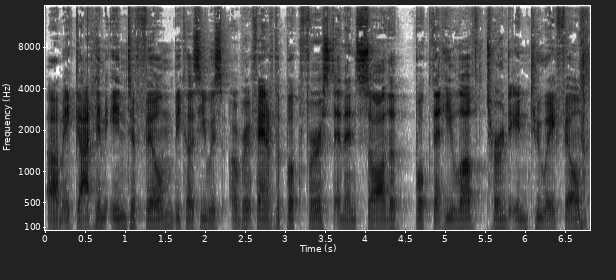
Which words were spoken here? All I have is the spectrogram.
Um, it got him into film because he was a fan of the book first, and then saw the book that he loved turned into a film.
